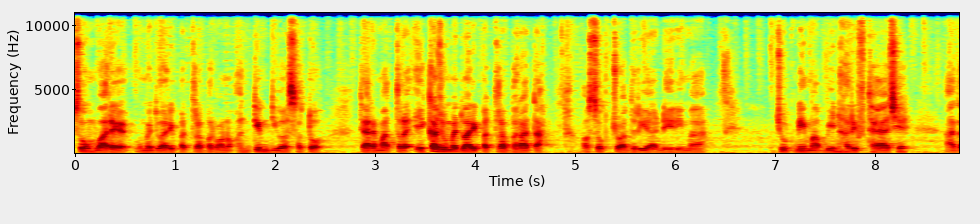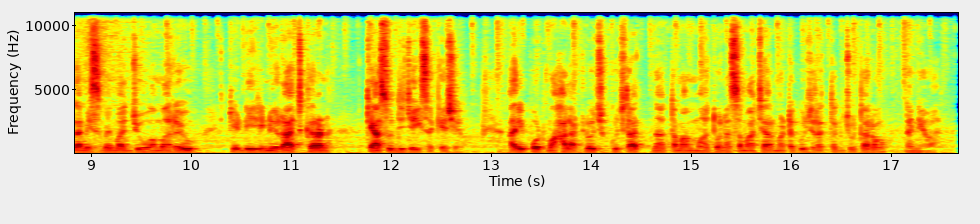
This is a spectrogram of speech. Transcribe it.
સોમવારે ઉમેદવારી પત્ર ભરવાનો અંતિમ દિવસ હતો. ત્યારે માત્ર એક જ ઉમેદવારી પત્ર ભરાતા અશોક ચૌધરી આ ડેરીમાં ચૂંટણીમાં બિનહરીફ થયા છે. આગામી સમયમાં જોવામાં રહ્યું કે ડેરીનું રાજકારણ ક્યાં સુધી જઈ શકે છે. આ રિપોર્ટમાં હાલ આટલું જ. ગુજરાતના તમામ મહત્ત્વના સમાચાર માટે ગુજરાત તક જોતા રહો. ધન્યવાદ.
